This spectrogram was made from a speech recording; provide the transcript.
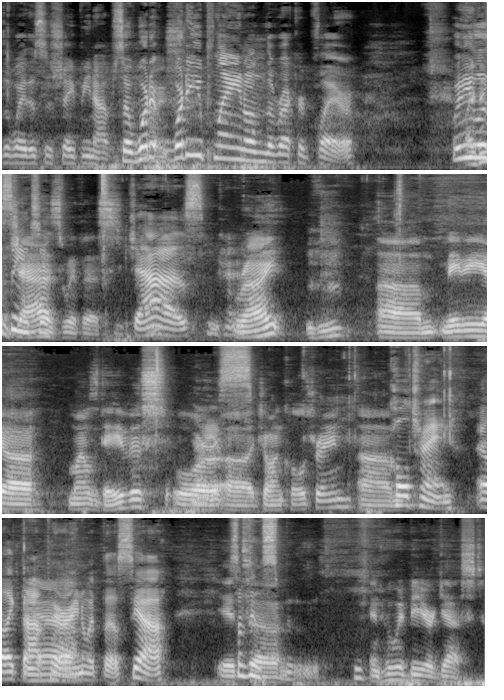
the way this is shaping up. So what Nice. what are you playing on the record player? What are I you think listening jazz to? Jazz with us, Jazz. Okay. right? Mm-hmm. Um, maybe uh, Miles Davis or Nice. uh, John Coltrane. Um, Coltrane. I like that Yeah. pairing with this. Yeah. it's, Something uh, smooth. And who would be your guest?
